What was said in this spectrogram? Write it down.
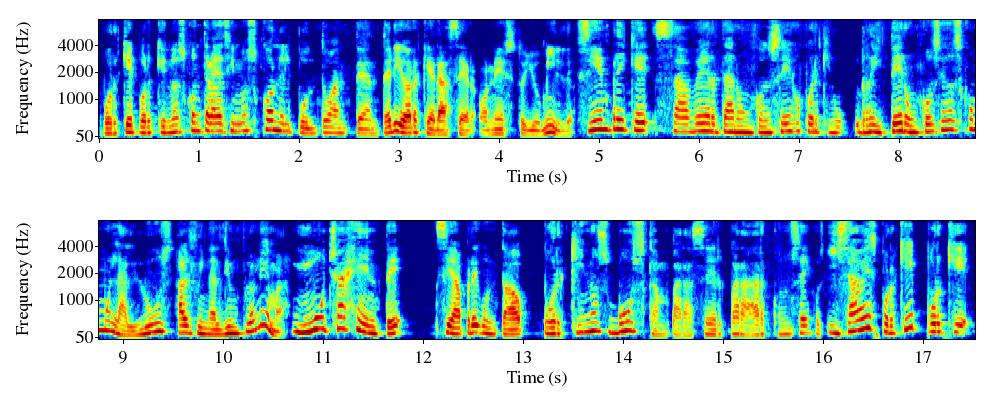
¿Por qué? Porque nos contradecimos con el punto ante anterior que era ser honesto y humilde. Siempre hay que saber dar un consejo porque, reitero, un consejo es como la luz al final de un problema. Mucha gente se ha preguntado por qué nos buscan para hacer, para dar consejos. ¿Y sabes por qué? Porque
